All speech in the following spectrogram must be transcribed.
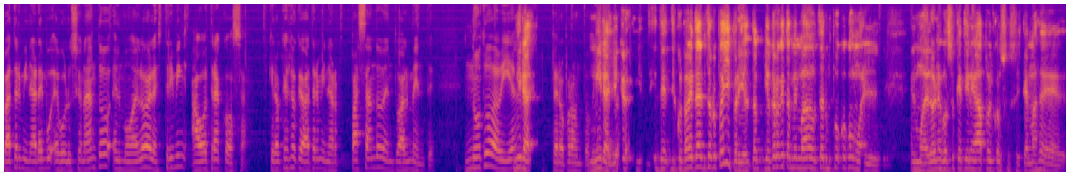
va a terminar evolucionando el modelo del streaming a otra cosa. Creo que es lo que va a terminar pasando eventualmente. No todavía, mira, pero pronto. Mira, yo creo, disculpa que te interrumpa allí, pero yo, yo, creo que también va a adoptar un poco como el, el modelo de negocio que tiene Apple con sus sistemas de,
